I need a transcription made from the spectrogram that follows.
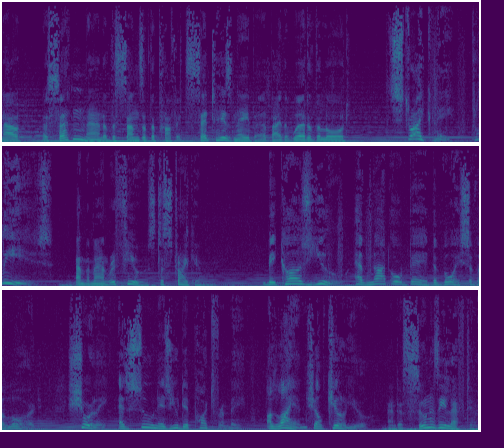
Now, a certain man of the sons of the prophets said to his neighbor by the word of the Lord, Strike me, please. And the man refused to strike him. Because you have not obeyed the voice of the Lord, surely as soon as you depart from me, a lion shall kill you. And as soon as he left him,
